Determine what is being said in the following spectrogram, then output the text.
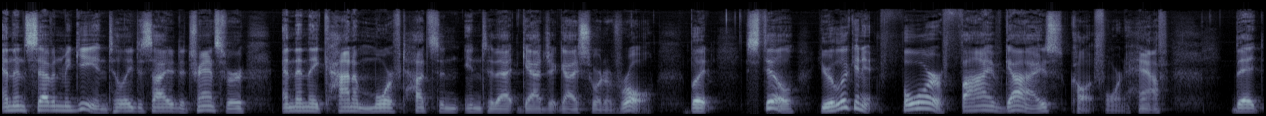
and then Seven McGee until he decided to transfer. And then they kind of morphed Hudson into that gadget guy sort of role. But still, you're looking at four or five guys, call it four and a half, that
